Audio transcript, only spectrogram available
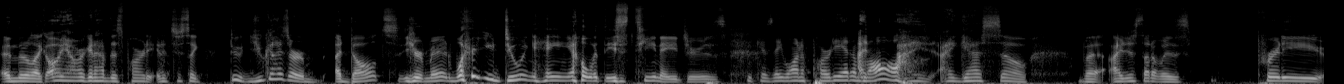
and they're like, "Oh yeah, we're going to have this party." And it's just like, "Dude, you guys are adults. You're married. What are you doing hanging out with these teenagers?" because they want to party at a I, mall. I I guess so. But I just thought it was pretty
